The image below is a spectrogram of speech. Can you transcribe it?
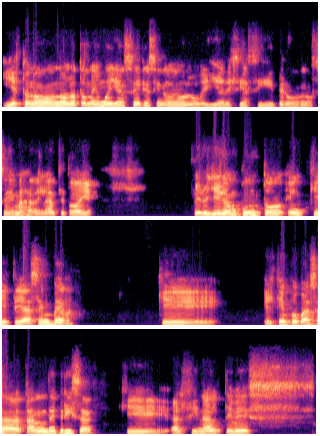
Y esto no, no, lo tomé muy en serio, sino lo veía, decía sí, pero no sé, más adelante todavía. Pero llega un punto en que te hacen ver que el tiempo pasa tan deprisa que al final te ves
